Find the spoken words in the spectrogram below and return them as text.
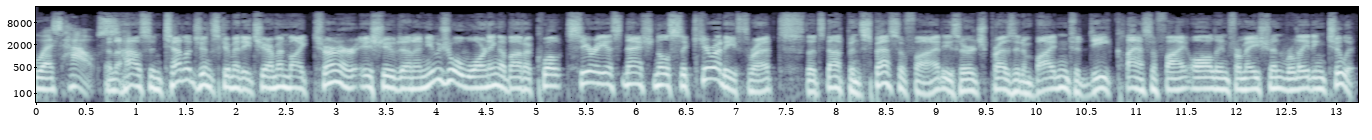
U.S. House. And the House Intelligence Committee Chairman Mike Turner issued an unusual warning about a, quote, serious national security threat that's not been specified. He's urged President Biden to declassify all information relating to it.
